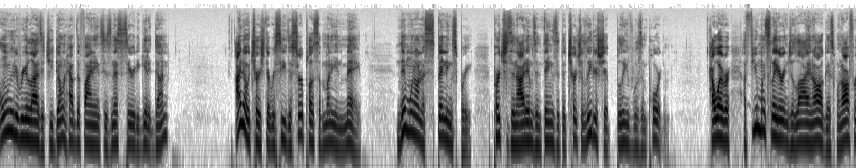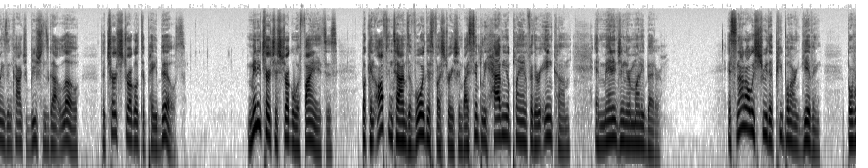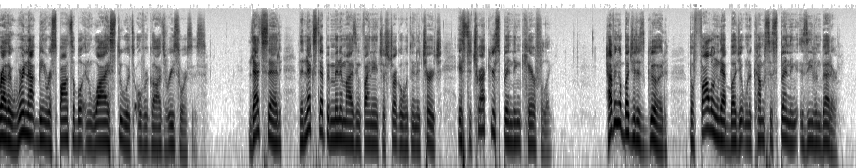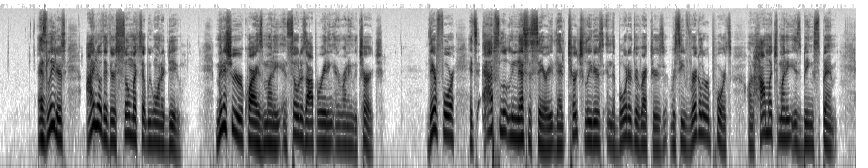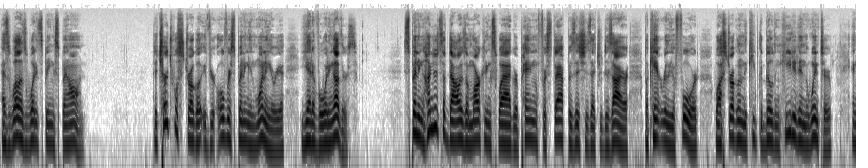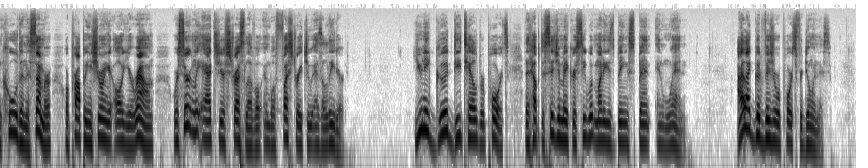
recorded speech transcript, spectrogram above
only to realize that you don't have the finances necessary to get it done? I know a church that received a surplus of money in May then went on a spending spree, purchasing items and things that the church leadership believed was important. However, a few months later in July and August, when offerings and contributions got low, the church struggled to pay bills. Many churches struggle with finances, but can oftentimes avoid this frustration by simply having a plan for their income and managing their money better. It's not always true that people aren't giving, but rather we're not being responsible and wise stewards over God's resources. That said, the next step in minimizing financial struggle within the church is to track your spending carefully. Having a budget is good, but following that budget when it comes to spending is even better. As leaders, I know that there's so much that we want to do. Ministry requires money, and so does operating and running the church. Therefore, it's absolutely necessary that church leaders and the board of directors receive regular reports on how much money is being spent as well as what it's being spent on. The church will struggle if you're overspending in one area yet avoiding others. Spending hundreds of dollars on marketing swag or paying for staff positions that you desire but can't really afford while struggling to keep the building heated in the winter and cooled in the summer or properly insuring it all year round will certainly add to your stress level and will frustrate you as a leader. You need good, detailed reports that help decision makers see what money is being spent and when. I like good visual reports for doing this.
